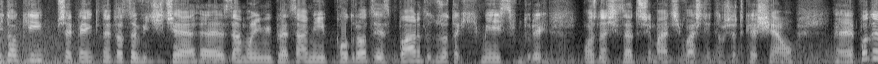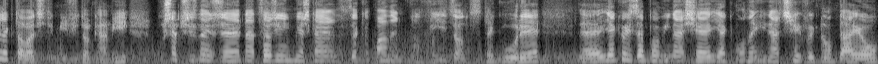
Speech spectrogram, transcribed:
Widoki przepiękne, to co widzicie e, za moimi plecami. Po drodze jest bardzo dużo takich miejsc, w których można się zatrzymać i właśnie troszeczkę się e, podelektować tymi widokami. Muszę przyznać, że na co dzień mieszkając w Zakopanem widząc te góry, e, jakoś zapomina się, jak one inaczej wyglądają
